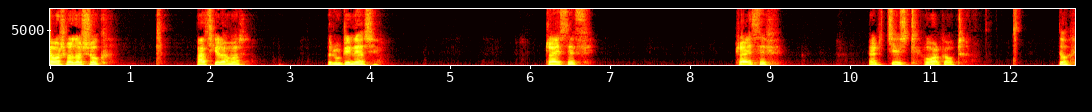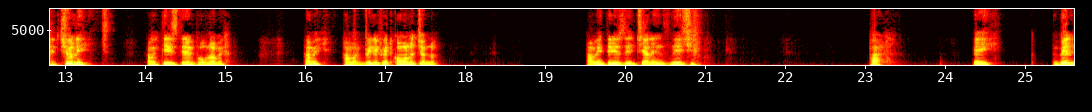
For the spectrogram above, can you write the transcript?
নমস্কার দর্শক। আজকের আমার রুটিনে আছে। Triceps triceps and chest workout তো অ্যাকচুয়ালি আমি তিরিশ দিনের প্রোগ্রামে আমি আমার বেলি ফ্যাট কমানোর জন্য আমি তিরিশ দিন চ্যালেঞ্জ নিয়েছি। আর এই বেলি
